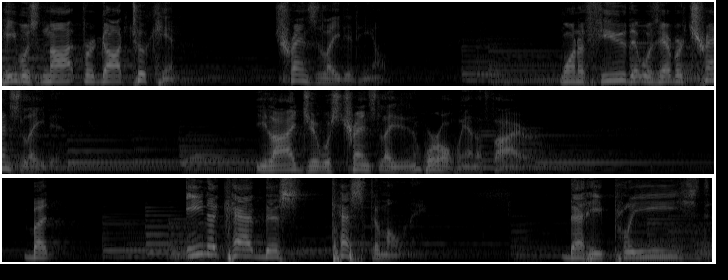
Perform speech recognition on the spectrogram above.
he was not, for God took him, translated him. One of few that was ever translated. Elijah was translated in a whirlwind of fire. But Enoch had this testimony that he pleased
